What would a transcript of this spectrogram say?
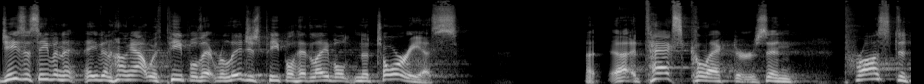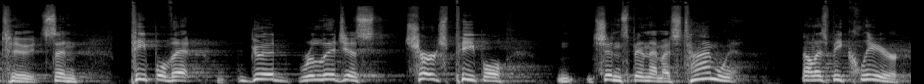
Jesus even, even hung out with people that religious people had labeled notorious. Uh, uh, tax collectors and prostitutes and people that good religious church people shouldn't spend that much time with. Now, let's be clear.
